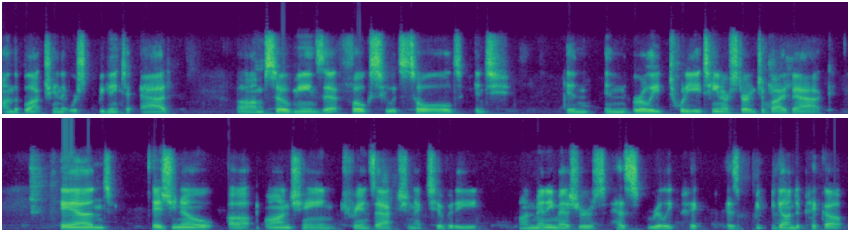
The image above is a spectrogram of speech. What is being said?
on the blockchain that were beginning to add. Um, so it means that folks who had sold in, in, in early 2018 are starting to buy back. And as you know, uh, on-chain transaction activity on many measures has really picked has begun to pick up.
